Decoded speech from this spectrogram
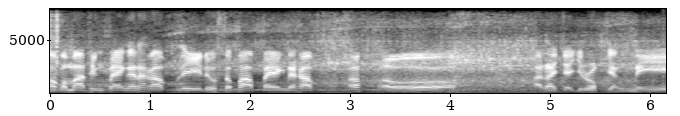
เราก็มาถึงแปลงแล้วนะครับ นี่ดูสภาพแปลงนะครับโอ้โหอะไรจะยรกอย่างนี้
